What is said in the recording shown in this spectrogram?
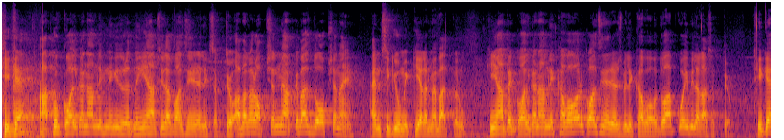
ठीक है? आपको कॉल का नाम लिखने की ज़रूरत नहीं है, आप सीधा कॉल इन एरियर लिख सकते हो। अब अगर ऑप्शन में आपके पास दो ऑप्शन आए एमसीक्यू में की अगर मैं बात करूँ, कि यहाँ पे कॉल का नाम लिखा हुआ हो और कॉल इन एरियर्स भी लिखा हुआ हो तो आप कोई भी लगा सकते हो, ठीक है?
